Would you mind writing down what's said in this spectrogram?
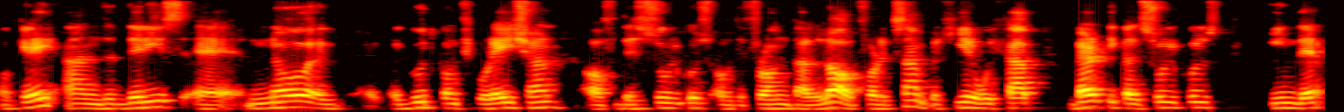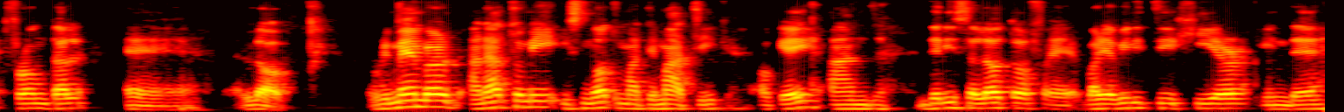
okay? And there is uh, no a, a, good configuration of the sulcus of the frontal lobe. For example, here we have vertical sulcus in the frontal uh, lobe. Remember, anatomy is not mathematic, okay? And there is a lot of uh, variability here in the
